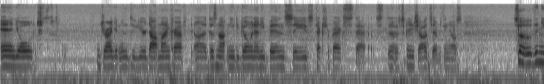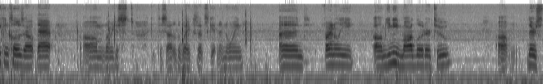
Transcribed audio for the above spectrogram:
and you'll drag it into your dot .minecraft. Uh, it does not need to go in any bins, saves, texture packs, stats, uh, screenshots, everything else. So then you can close out that. Um, let me just get this out of the way because that's getting annoying. And finally, um, you need mod loader too. Um, there's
